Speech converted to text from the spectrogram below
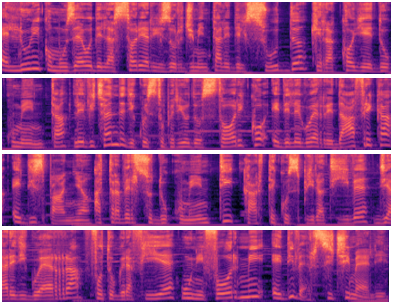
È l'unico museo della storia risorgimentale del Sud che raccoglie e documenta le vicende di questo periodo storico e delle guerre d'Africa e di Spagna, attraverso documenti, carte cospirative, diari di guerra, fotografie, uniformi e diversi cimeli.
